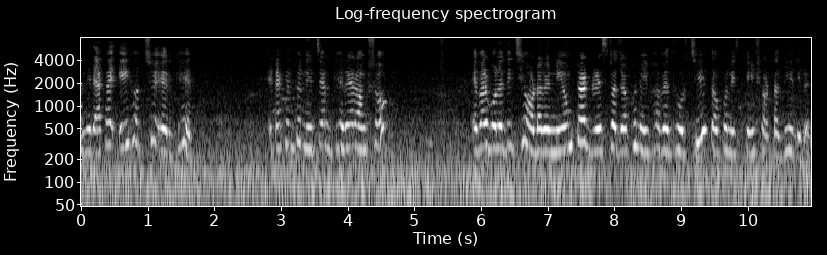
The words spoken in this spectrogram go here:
আমি দেখাই, এই হচ্ছে এর ঘের। এটা কিন্তু নিচের ঘেরের অংশ। এবার বলে দিচ্ছি অর্ডারের নিয়মটা ড্রেসটা যখন এইভাবে ধরছি, তখন স্ক্রিনশটটা দিয়ে দিবেন।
